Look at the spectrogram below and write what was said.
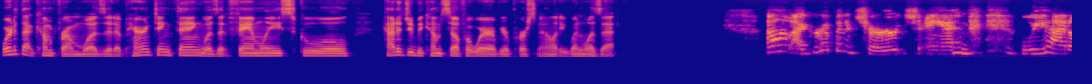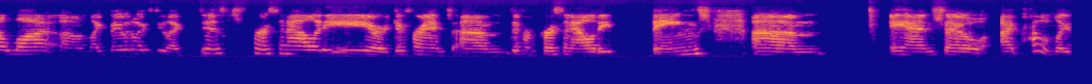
Where did that come from? Was it a parenting thing? Was it family? School? How did you become self-aware of your personality? When was that um, I grew up in a church and we had a lot, um, like they would always do like disc personality or different, um, different personality things. Um, and so I probably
